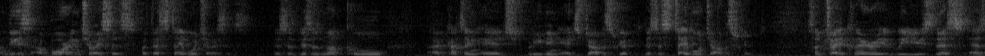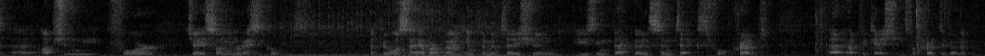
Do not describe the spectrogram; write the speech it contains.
And these are boring choices, but they're stable choices. This is, this is not cool, uh, cutting edge, bleeding edge JavaScript. This is stable JavaScript. So jQuery, we use this as uh, optionally for JSON and REST calls. But we also have our own implementation using backbone syntax for CRUD uh, applications for CRUD development.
